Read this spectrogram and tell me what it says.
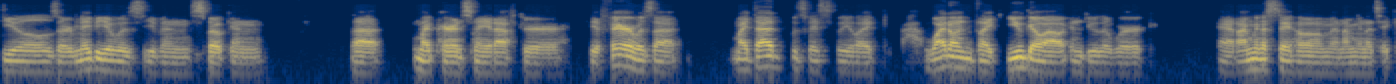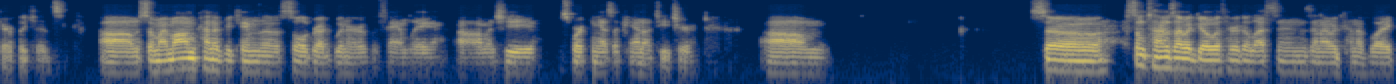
deals, or maybe it was even spoken that my parents made after the affair was that my dad was basically like, why don't like you go out and do the work and I'm gonna stay home and I'm gonna take care of the kids. Um, so my mom kind of became the sole breadwinner of the family, um, and she was working as a piano teacher. Um, so sometimes I would go with her to lessons, and I would kind of like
